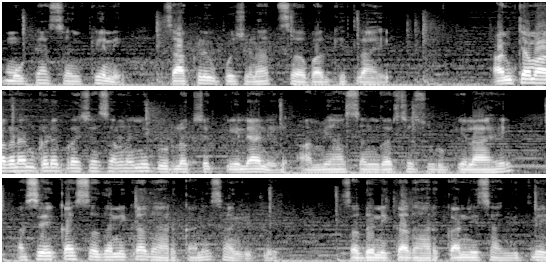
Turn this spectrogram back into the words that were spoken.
मोठ्या संख्येने साखळी उपोषणात सहभाग घेतला आहे. आमच्या मागण्यांकडे प्रशासनाने दुर्लक्ष केल्याने आम्ही हा संघर्ष सुरू केला आहे असे एका सदनिकाधारकाने सांगितले. सदनिकाधारकांनी सांगितले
